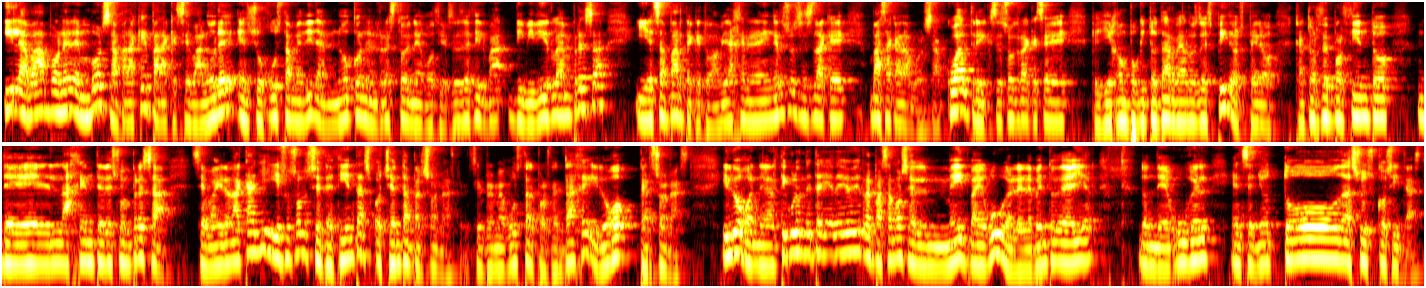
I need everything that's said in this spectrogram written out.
y la va a poner en bolsa. ¿Para qué? Para que se valore en su justa medida, no con el resto de negocios. Es decir, va a dividir la empresa y esa parte que todavía genera ingresos es la que va a sacar a bolsa. Qualtrics es otra que, se, que llega un poquito tarde a los despidos, pero 14% de la gente de su empresa se va a ir a la calle y eso son 780 personas. Siempre me gusta el porcentaje y luego personas. Y luego en el artículo en detalle de hoy repasamos el Made by Google, el evento de ayer, donde Google enseñó todas sus cositas.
